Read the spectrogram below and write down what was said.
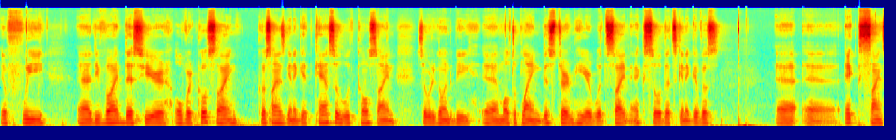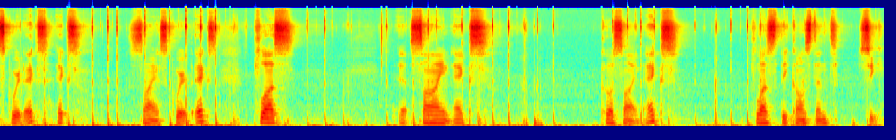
if we uh, divide this here over cosine cosine is going to get cancelled with cosine so we're going to be uh, multiplying this term here with sine x so that's going to give us x sine squared x x sine squared x plus uh, sine x cosine x plus the constant c.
